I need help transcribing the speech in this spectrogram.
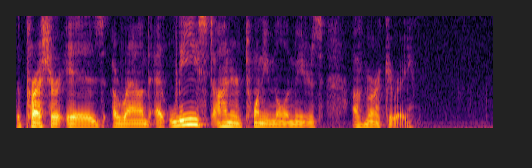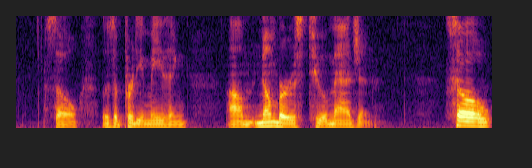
The pressure is around at least 120 millimeters of mercury. So, those are pretty amazing um, numbers to imagine. So,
